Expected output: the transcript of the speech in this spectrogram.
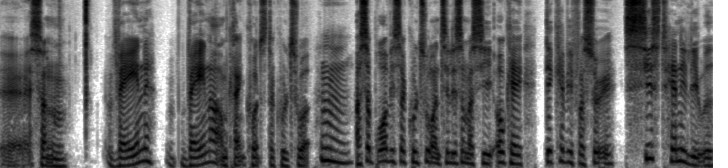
øh, sådan vane, vaner omkring kunst og kultur. Mm. Og så bruger vi så kulturen til ligesom at sige, okay, det kan vi forsøge sidst hen i livet,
